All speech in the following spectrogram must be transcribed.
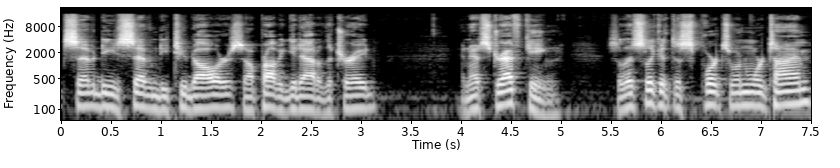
70 to 72 dollars. I'll probably get out of the trade. And that's DraftKings. So let's look at the supports one more time.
